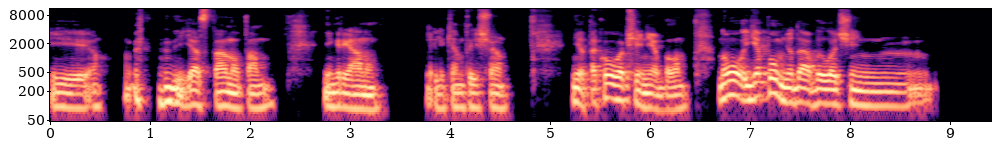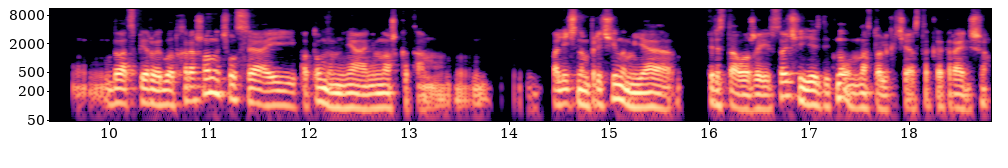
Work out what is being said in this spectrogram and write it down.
и я стану там Негрианом или кем-то еще. Нет, такого вообще не было. Ну, я помню, да, был очень 21 год хорошо начался, и потом у меня немножко там по личным причинам я перестал уже и в Сочи ездить, ну, настолько часто, как раньше.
